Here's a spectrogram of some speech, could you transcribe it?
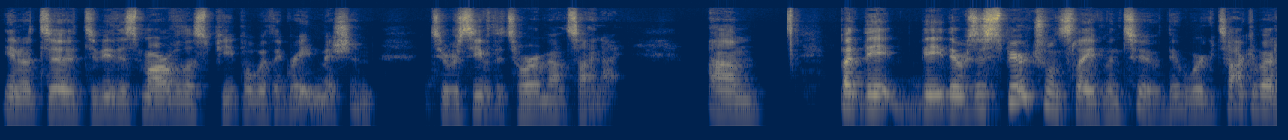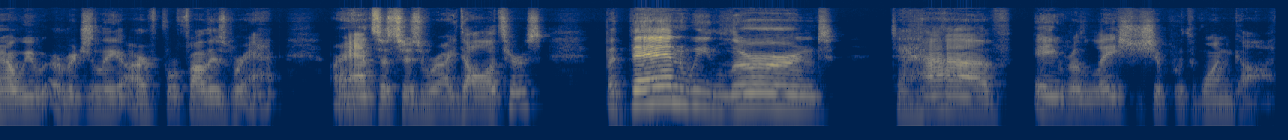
you know to, to be this marvelous people with a great mission to receive the Torah Mount Sinai. Um, but the, the, there was a spiritual enslavement too. That we're talking about how we originally our forefathers were our ancestors were idolaters, but then we learned to have a relationship with one God,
